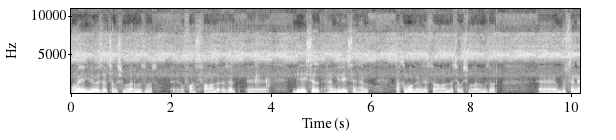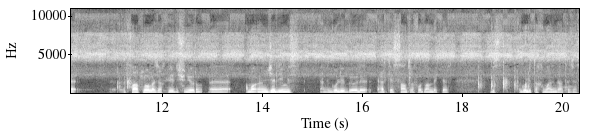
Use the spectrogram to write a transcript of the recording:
Onunla ilgili özel çalışmalarımız var. E, ofansif alanda özel e, bireysel hem bireysel hem takım organizasyon alanında çalışmalarımız var. E, bu sene farklı olacak diye düşünüyorum. E, ama önceliğimiz yani golü böyle herkes santrafordan bekler. Biz golü takım halinde atacağız.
